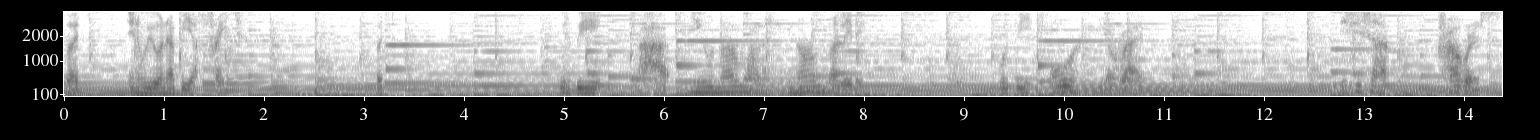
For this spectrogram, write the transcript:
but and we're gonna be afraid. But will be a new normal normality. Will be over your life this is a progress.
